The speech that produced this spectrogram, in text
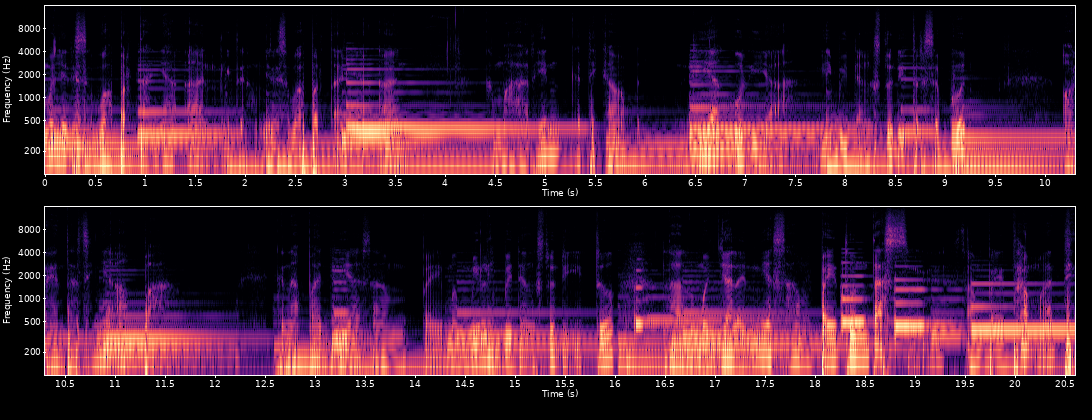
menjadi sebuah pertanyaan gitu menjadi sebuah pertanyaan. Kemarin ketika dia kuliah di bidang studi tersebut orientasinya apa kenapa dia sampai memilih bidang studi itu lalu menjalaninya sampai tuntas sampai tamat?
